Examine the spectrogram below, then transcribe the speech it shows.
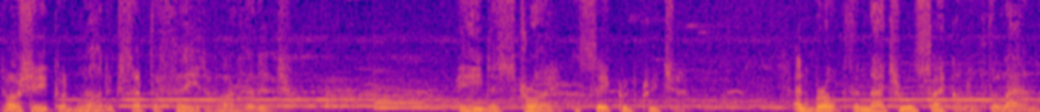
Toshi could not accept the fate of our village. He destroyed the sacred creature and broke the natural cycle of the land.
